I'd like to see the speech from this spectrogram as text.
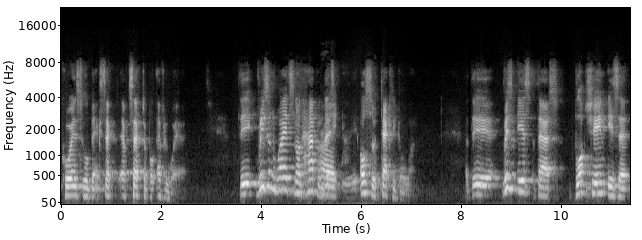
coins will be accept- acceptable everywhere. The reason why it's not happened right. that's also a technical one. The reason is that blockchain is a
